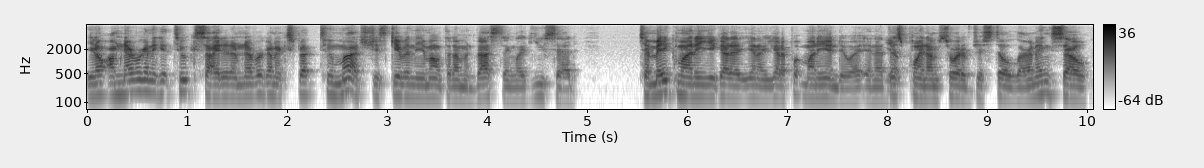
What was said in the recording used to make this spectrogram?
you know, I'm never going to get too excited. I'm never going to expect too much just given the amount that I'm investing. Like you said, to make money, you got to, you know, you got to put money into it. And at yep. this point, I'm sort of just still learning. So,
